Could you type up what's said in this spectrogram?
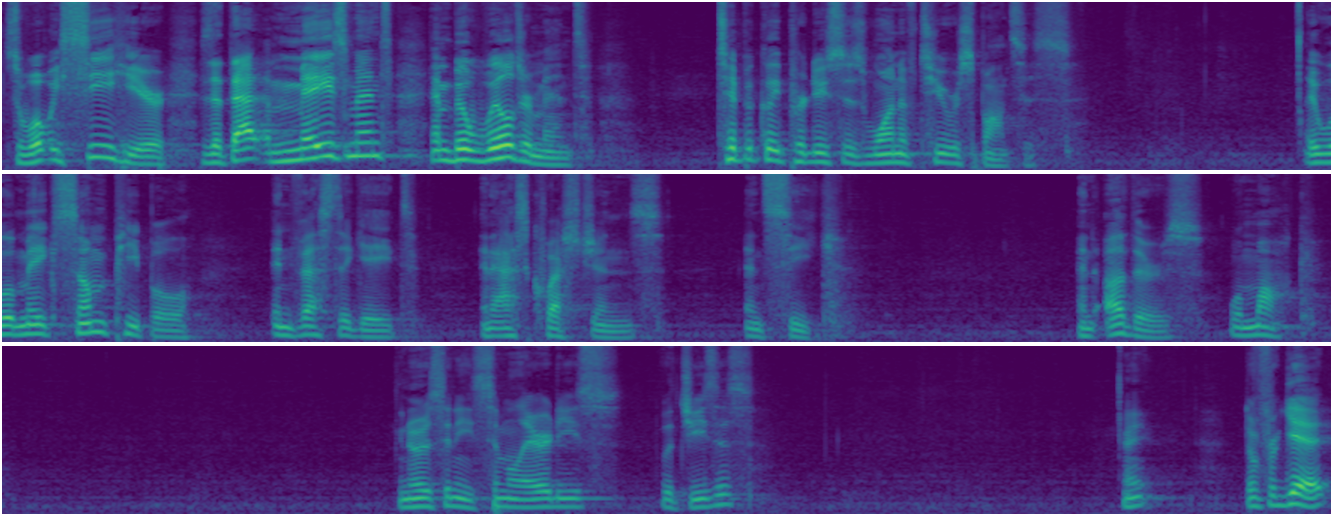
So, what we see here is that that amazement and bewilderment typically produces one of two responses. It will make some people investigate and ask questions and seek, and others will mock. You notice any similarities with Jesus? Right? Don't forget,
